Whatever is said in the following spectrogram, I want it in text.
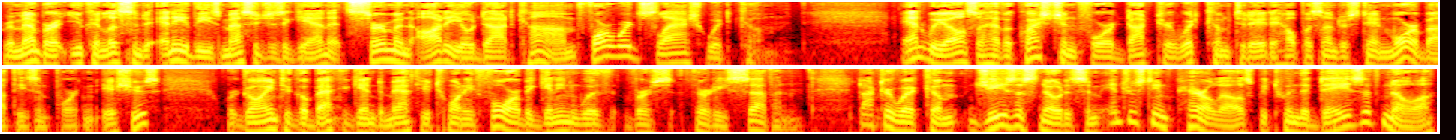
Remember, you can listen to any of these messages again at sermonaudio.com forward slash Whitcomb. And we also have a question for Dr. Whitcomb today to help us understand more about these important issues. We're going to go back again to Matthew 24, beginning with verse 37. Dr. Whitcomb, Jesus noted some interesting parallels between the days of Noah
